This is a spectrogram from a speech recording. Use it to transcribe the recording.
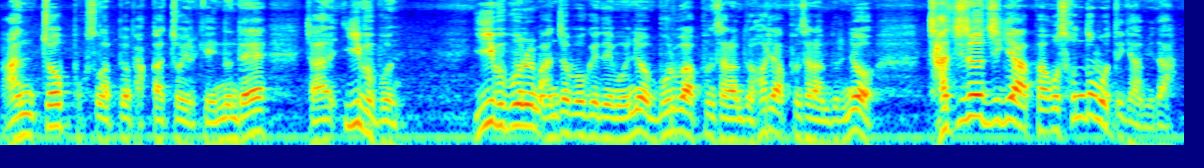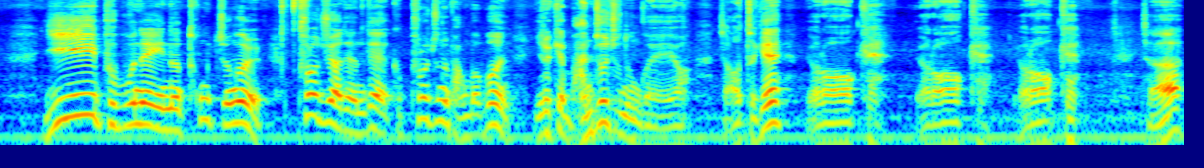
안쪽 복숭아뼈, 바깥쪽 이렇게 있는데 자, 이 부분. 이 부분을 만져보게 되면요. 무릎 아픈 사람들, 허리 아픈 사람들은요. 자지러지게 아파하고 손도 못 대게 합니다. 이 부분에 있는 통증을 풀어줘야 되는데 그 풀어주는 방법은 이렇게 만져주는 거예요. 자, 어떻게? 요렇게, 요렇게, 요렇게. 자,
